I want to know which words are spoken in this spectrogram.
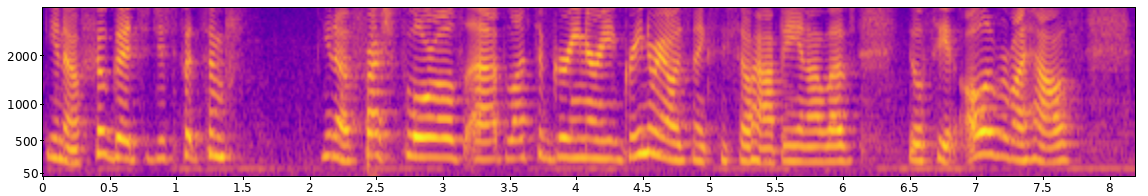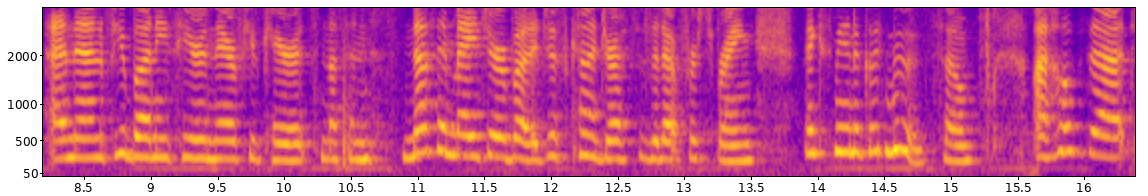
you know, feel good to just put some you know, fresh florals up, lots of greenery. Greenery always makes me so happy and I love, you'll see it all over my house. And then a few bunnies here and there, a few carrots, nothing, nothing major, but it just kind of dresses it up for spring. Makes me in a good mood. So I hope that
